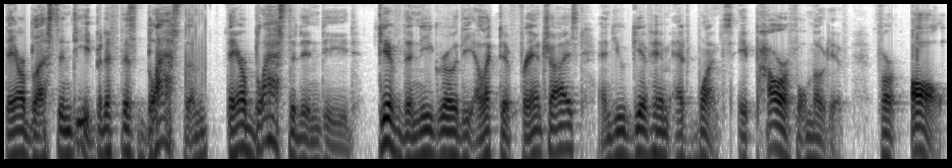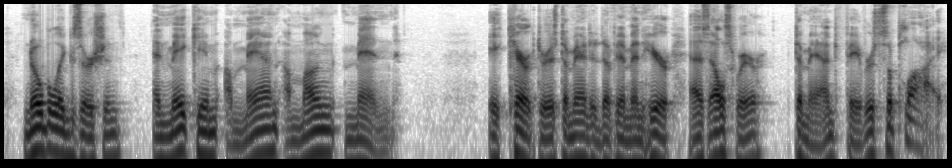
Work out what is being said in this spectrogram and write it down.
they are blessed indeed, but if this blast them, they are blasted indeed. Give the Negro the elective franchise, and you give him at once a powerful motive for all noble exertion, and make him a man among men. A character is demanded of him, and here, as elsewhere, demand favors supply.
